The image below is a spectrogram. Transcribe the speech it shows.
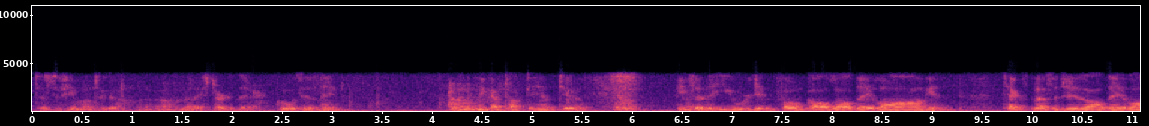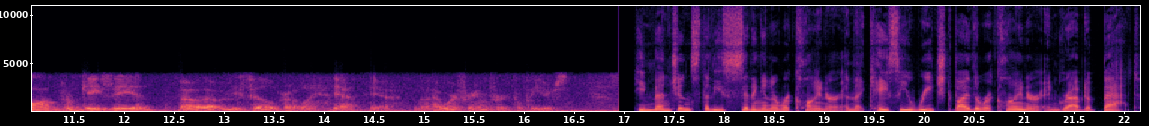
just a few months ago um, that I started there. What was his name? I think I've talked to him too. He said that you were getting phone calls all day long and text messages all day long from Casei and Oh, that would be Phil probably. yeah. Yeah. I worked for him for a couple of years. He mentions that he's sitting in a recliner and that Casei reached by the recliner and grabbed a bat.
